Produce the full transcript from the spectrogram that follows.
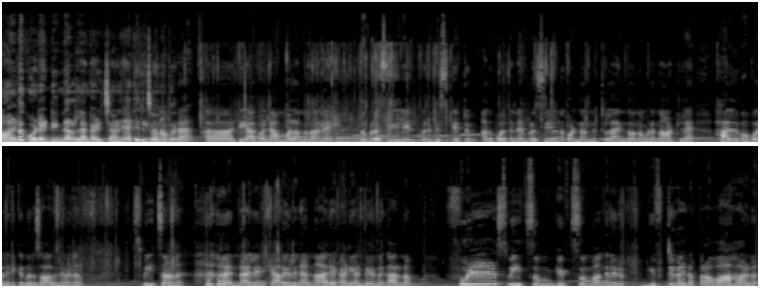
ആളുടെ കൂടെ ഡിന്നർ എല്ലാം കഴിച്ചാണ് ഞാൻ തിരിച്ചു വന്നത്. നമ്മുടെ ടിയാഗോന്റെ അമ്മ തന്നതാണ്. ഇത് ബ്രസീലിയൻ ഒരു ബിസ്ക്കറ്റും അതുപോലെ തന്നെ ബ്രസീലിൽ നിന്ന് കൊണ്ടുവന്നിട്ടുള്ള എന്തോ നമ്മുടെ നാട്ടിലെ ഹൽവ പോലെ ഇരിക്കുന്ന ഒരു സാധനമാണ്. സ്വീറ്റ്സ് ആണ്. എന്തായാലും എനിക്ക് അറിയില്ല ഞാൻ ആരെയാണ് ആരെയാ കണി കണ്ടേന്ന്. കാരണം ഫുൾ സ്വീറ്റ്സും ഗിഫ്റ്റ്സും അങ്ങനെ ഒരു ഗിഫ്റ്റുകളുടെ പ്രവാഹമാണ്.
